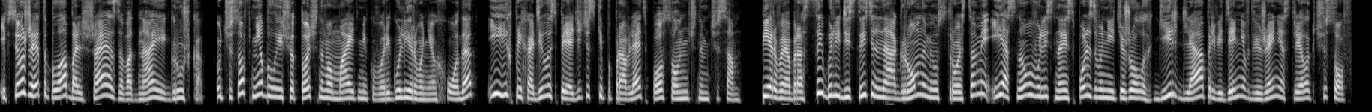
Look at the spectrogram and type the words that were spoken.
И все же это была большая заводная игрушка. У часов не было еще точного маятникового регулирования хода, и их приходилось периодически поправлять по солнечным часам. Первые образцы были действительно огромными устройствами и основывались на использовании тяжелых гирь для приведения в движение стрелок часов.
